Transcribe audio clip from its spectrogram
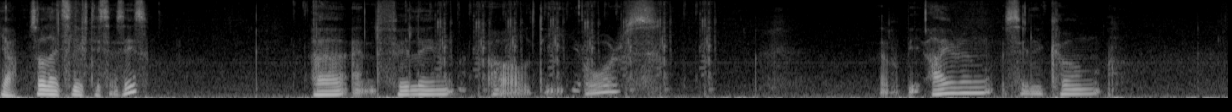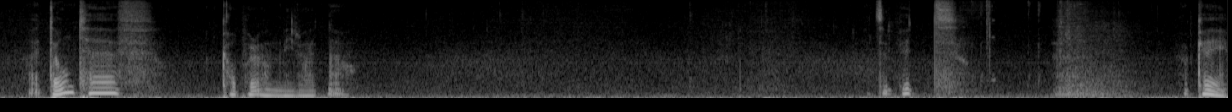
Yeah, so let's leave this as is. Uh, and fill in all the ores. That would be iron, silicon. I don't have copper on me right now. It's a bit... Okay.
